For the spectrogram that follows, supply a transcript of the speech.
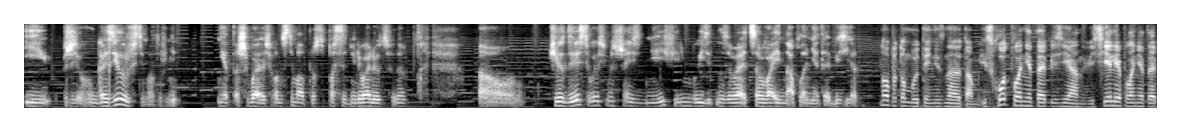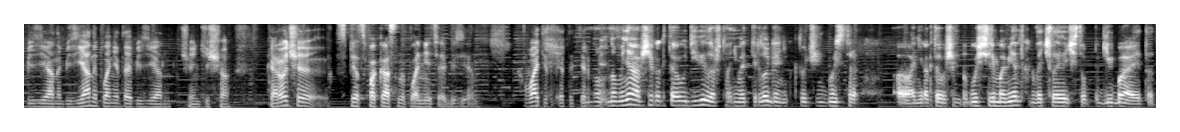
И, подожди, он Газил уже снимал тоже? Нет, нет, ошибаюсь, он снимал просто последнюю революцию, да. А, через 286 дней фильм выйдет, называется «Война планеты обезьян». Ну, а потом будет, я не знаю, там, исход планеты обезьян, веселье планеты обезьян, обезьяны планеты обезьян, что-нибудь еще. Короче, Спецпоказ на планете обезьян. Хватит это Но, терпеть. но меня вообще как-то удивило, что они в этой трилогии, они как-то очень быстро, э, они как-то, в общем, пропустили момент, когда человечество погибает от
